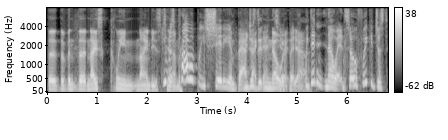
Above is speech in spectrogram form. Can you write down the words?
the the the nice, clean '90s He was probably shitty and bad. We just back didn't then, know too, it, But yeah. we didn't know it, and so if we could just,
